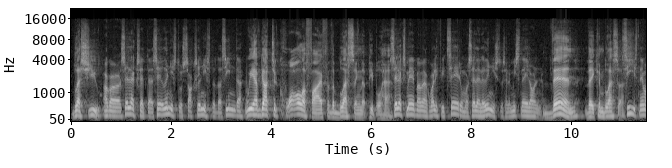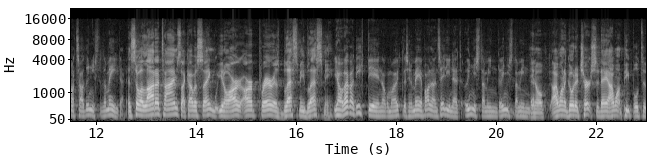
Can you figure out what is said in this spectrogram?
bless you, aga selleks, et see õnnistus saaks õnnistada sind, we have got to qualify for the blessing that people have. selleks me peame kvalifitseeruma sellele õnnistusele, mis neil on. Then they can bless us. siis nemad saavad õnnistada meid. And so a lot of times, like I was saying, you know, our, our prayer is bless me, bless me. ja väga tihti, nagu ma ütlesin, meie palle on selline, et õnnista mind, õnnista mind You. know, I want to go to church today. I want people to,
